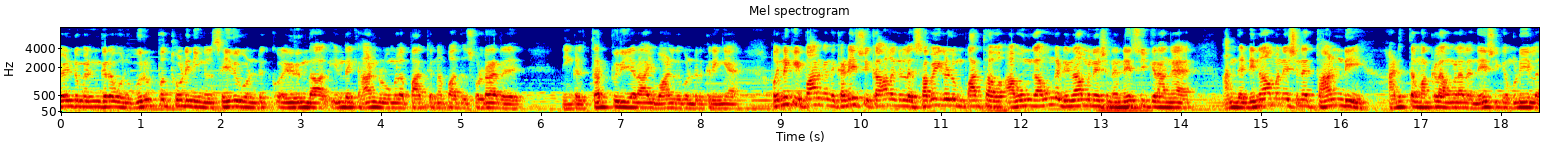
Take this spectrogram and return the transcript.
வேண்டும் என்கிற ஒரு விருப்பத்தோடு நீங்கள் செய்து கொண்டு இருந்தால் இன்றைக்கு ஆண்டு உங்களை பார்த்து என்ன பார்த்து சொல்றாரு? நீங்கள் தற்பிரியராய் வாழ்ந்து கொண்டிருக்கிறீங்க. இப்போ இன்னைக்கு பாருங்க இந்த கடைசி காலங்களில் சபைகளும் பார்த்தா அவங்க அவங்க டினாமினேஷனை நேசிக்கிறாங்க. அந்த டினாமினேஷனை தாண்டி அடுத்த மக்களை அவங்களால நேசிக்க முடியல.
